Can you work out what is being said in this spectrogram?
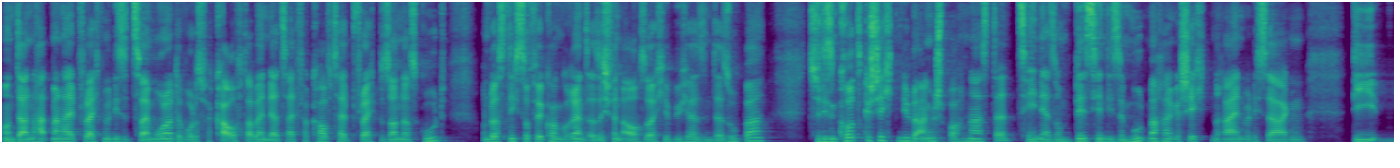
Und dann hat man halt vielleicht nur diese zwei Monate, wo das verkauft, aber in der Zeit verkauft halt vielleicht besonders gut und du hast nicht so viel Konkurrenz. Also ich finde auch, solche Bücher sind da super. Zu diesen Kurzgeschichten, die du angesprochen hast, da zählen ja so ein bisschen diese Mutmachergeschichten rein, würde ich sagen. Die,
